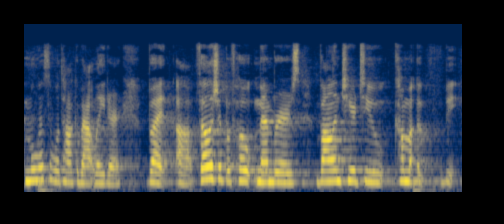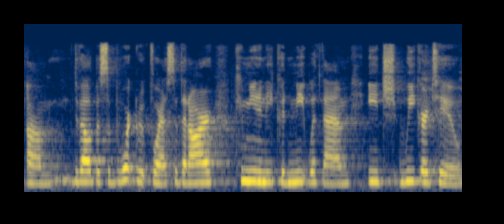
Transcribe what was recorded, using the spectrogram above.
Melissa will talk about later. But uh, Fellowship of Hope members volunteered to come uh, be, um, develop a support group for us so that our community could meet with them each week or two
